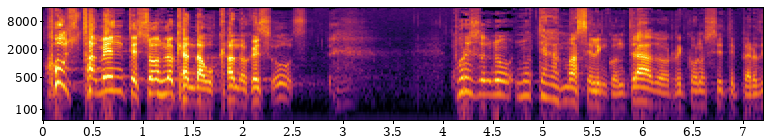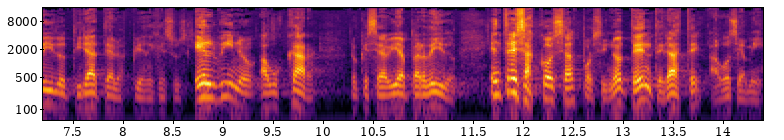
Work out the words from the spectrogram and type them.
justamente sos lo que anda buscando Jesús. Por eso no, no te hagas más el encontrado, reconocete perdido, tirate a los pies de Jesús. Él vino a buscar lo que se había perdido. Entre esas cosas, por si no te enteraste, a vos y a mí.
